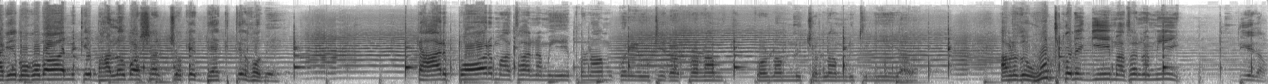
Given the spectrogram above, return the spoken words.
আগে ভগবানকে ভালোবাসার চোখে দেখতে হবে। তারপর মাথা নামিয়ে প্রণাম করে উঠে প্রণাম প্রণাম চরণামৃত নিয়ে যাওয়া আমরা তো হুট করে গিয়ে মাথা নামিয়ে দিয়ে দাও।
